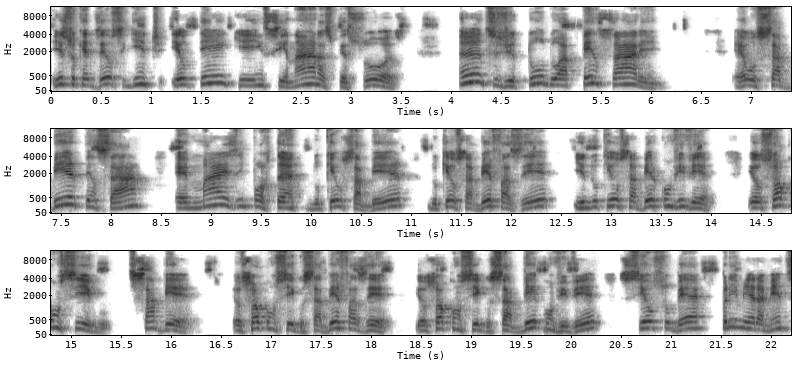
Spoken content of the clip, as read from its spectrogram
Isso quer dizer o seguinte: eu tenho que ensinar as pessoas, antes de tudo, a pensarem. É o saber pensar é mais importante do que o saber, do que o saber fazer e do que o saber conviver. Eu só consigo saber, eu só consigo saber fazer, eu só consigo saber conviver se eu souber, primeiramente,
